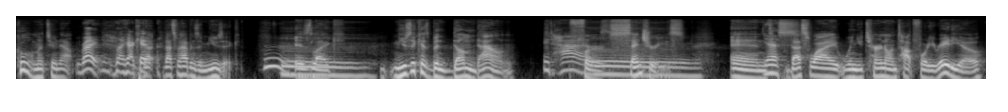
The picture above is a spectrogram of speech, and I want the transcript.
cool i'm gonna tune out Right. Like I can't. that, that's what happens in music is like music has been dumbed down It has. for centuries and Yes. that's why when you turn on top 40 radio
